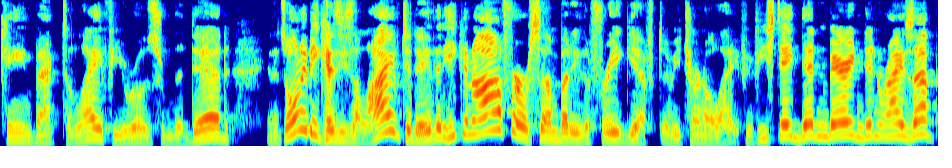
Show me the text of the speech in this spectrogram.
came back to life. He rose from the dead, And it's only because he's alive today that he can offer somebody the free gift of eternal life. If he stayed dead and buried and didn't rise up,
